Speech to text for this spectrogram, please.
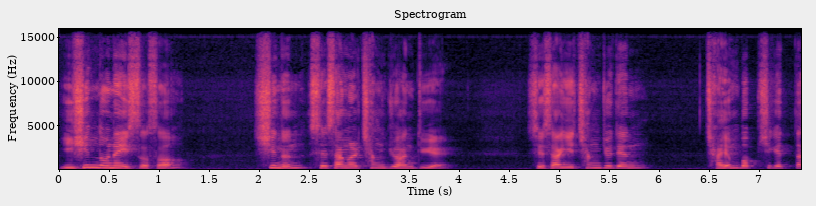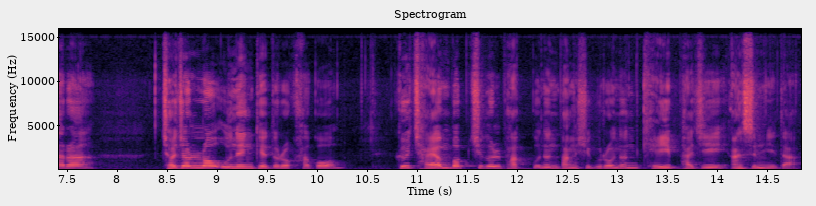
이신론에 있어서 신은 세상을 창조한 뒤에 세상이 창조된 자연 법칙에 따라 저절로 운행되도록 하고 그 자연 법칙을 바꾸는 방식으로는 개입하지 않습니다.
